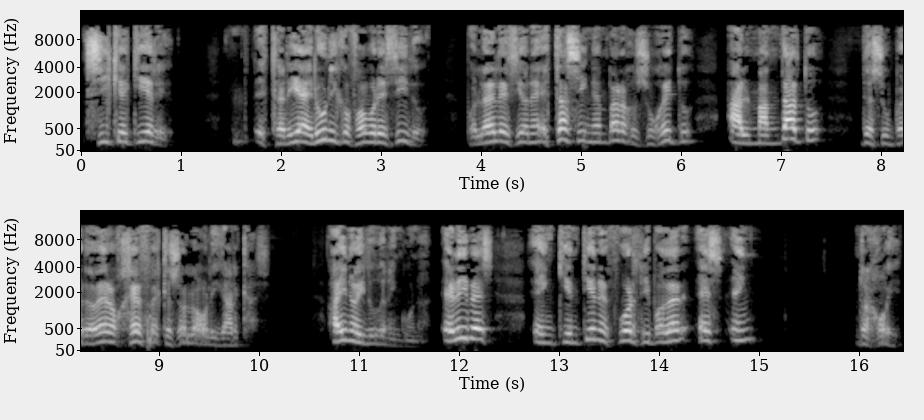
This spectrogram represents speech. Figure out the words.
sí que quiere, estaría el único favorecido por las elecciones, está sin embargo sujeto al mandato de sus verdaderos jefes, que son los oligarcas. Ahí no hay duda ninguna. El IBEX, en quien tiene fuerza y poder, es en Rajoy.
